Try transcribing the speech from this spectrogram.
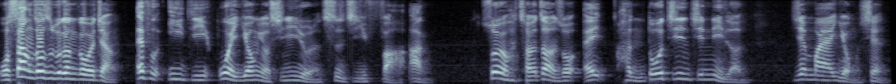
我上周是不是跟各位讲，FED 未拥有新一轮的刺激法案，所以才会造成说，哎，很多基金经理人一些卖压涌现。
